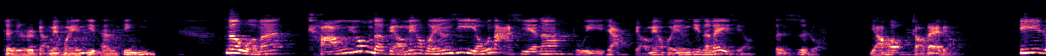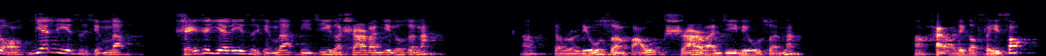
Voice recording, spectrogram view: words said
这就是表面活性剂它的定义。那我们常用的表面活性剂有哪些呢？注意一下，表面活性剂的类型分四种，然后找代表。第一种阴离子型的，谁是阴离子型的？你记个十二烷基硫酸钠啊，叫做硫酸化物十二烷基硫酸钠啊。还有这个肥皂，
